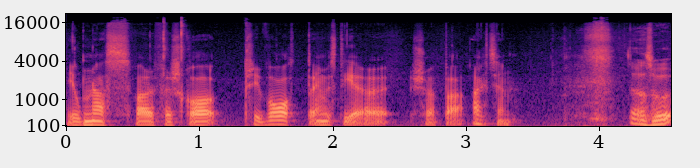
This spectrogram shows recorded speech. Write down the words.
Jonas, varför ska privata investerare köpa aktien? Alltså,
